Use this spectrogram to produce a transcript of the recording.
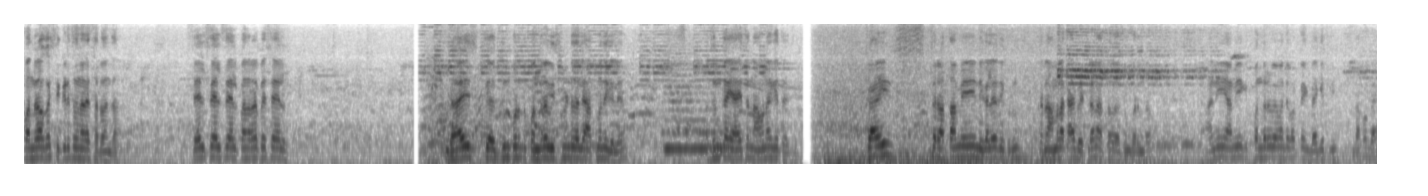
पंधरा ऑगस्ट तिकडेच होणार आहे सर्वांचा. सेल सेल सेल पंधरा रुपये सेल गाईज ते अजूनपर्यंत पंधरा वीस मिनिटं झाले आतमध्ये गेले. अजून काही यायचं नाव नाही घेत आहे काही तर आता आम्ही निघाले इकडून. कारण आम्हाला काय भेटलं ना आता अजूनपर्यंत. आणि आम्ही पंधरा रुपयामध्ये फक्त एक बॅग घेतली. दाखव बॅग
